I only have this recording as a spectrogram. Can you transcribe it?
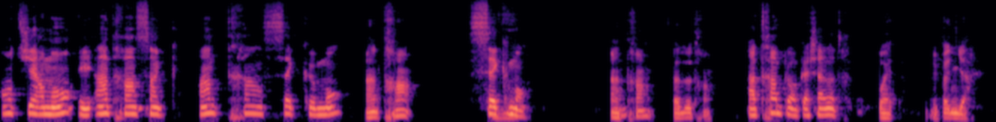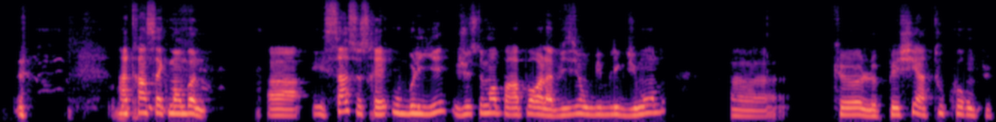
entièrement et intrinsèque intrinsèquement Un train v sèquement. un train, pas de train. Un train peut en cacher un autre. Ouais, mais pas une gare. Intrinsèquement bonne. Heu et ça, ce serait oublier justement par rapport à la vision biblique du monde, heu, que le péché a tout corrompu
